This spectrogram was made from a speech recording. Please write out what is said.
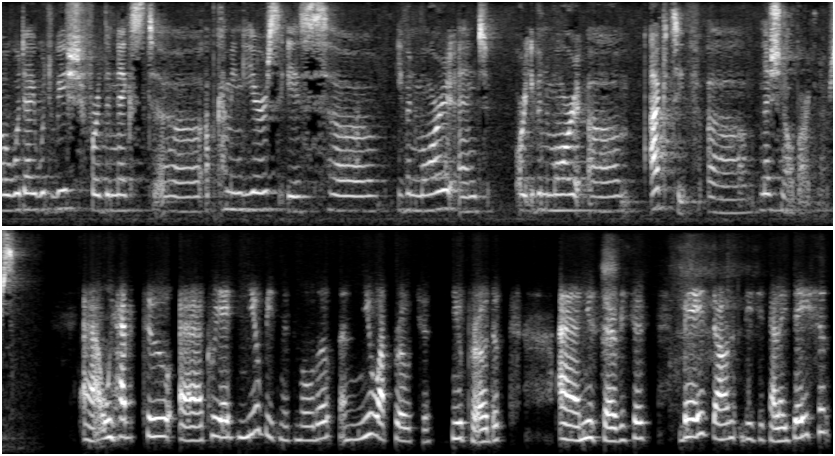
uh, what I would wish for the next uh, upcoming years is uh, even more and or even more um, active uh, national partners. Uh, we have to uh, create new business models and new approaches, new products, new services based on digitalization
